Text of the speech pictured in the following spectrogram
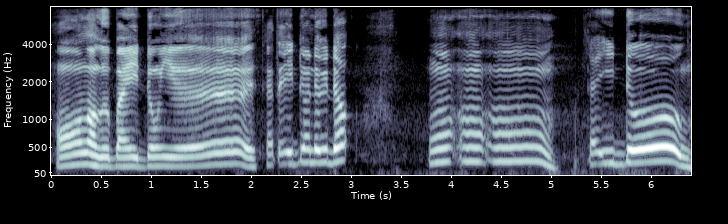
Allah, lubang hidung ya. Tak tak hidung dah kedok. Hmm, hmm, hmm. Tak hidung.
